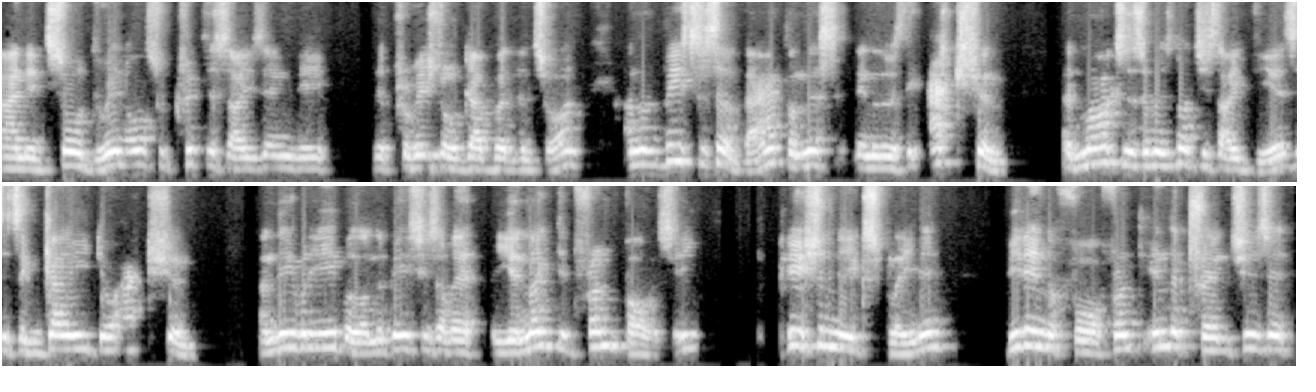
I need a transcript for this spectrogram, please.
And in so doing, also criticizing the, the provisional government and so on. And on the basis of that, on this, in other words, the action, and Marxism is not just ideas, it's a guide to action. And they were able, on the basis of a, a united front policy, patiently explaining being in the forefront, in the trenches, in,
